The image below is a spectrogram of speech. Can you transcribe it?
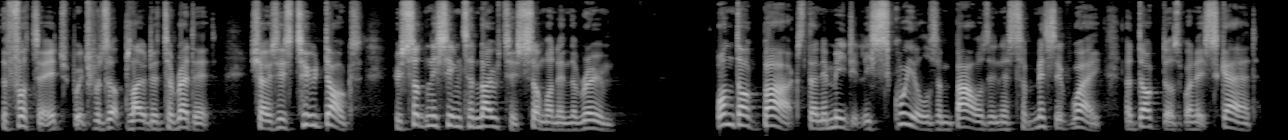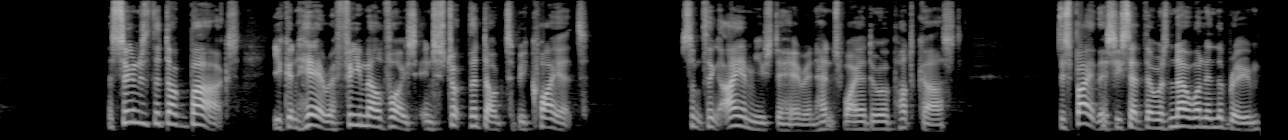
The footage, which was uploaded to Reddit, shows his two dogs who suddenly seem to notice someone in the room. One dog barks, then immediately squeals and bows in a submissive way a dog does when it's scared. As soon as the dog barks, you can hear a female voice instruct the dog to be quiet. Something I am used to hearing, hence why I do a podcast. Despite this, he said there was no one in the room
